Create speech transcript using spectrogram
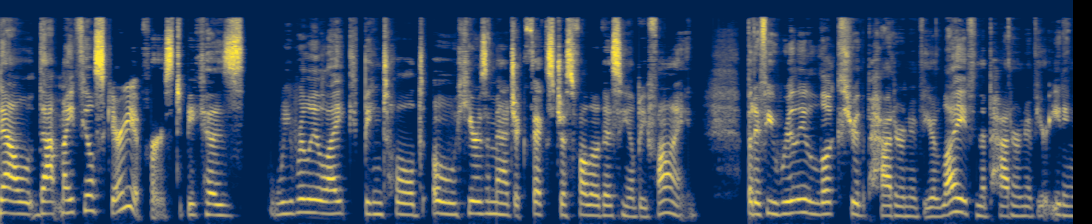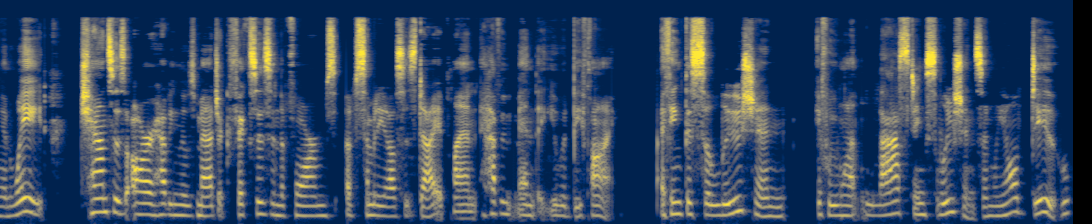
Now, that might feel scary at first because we really like being told, oh, here's a magic fix, just follow this and you'll be fine. But if you really look through the pattern of your life and the pattern of your eating and weight, chances are having those magic fixes in the forms of somebody else's diet plan haven't meant that you would be fine. I think the solution, if we want lasting solutions, and we all do,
